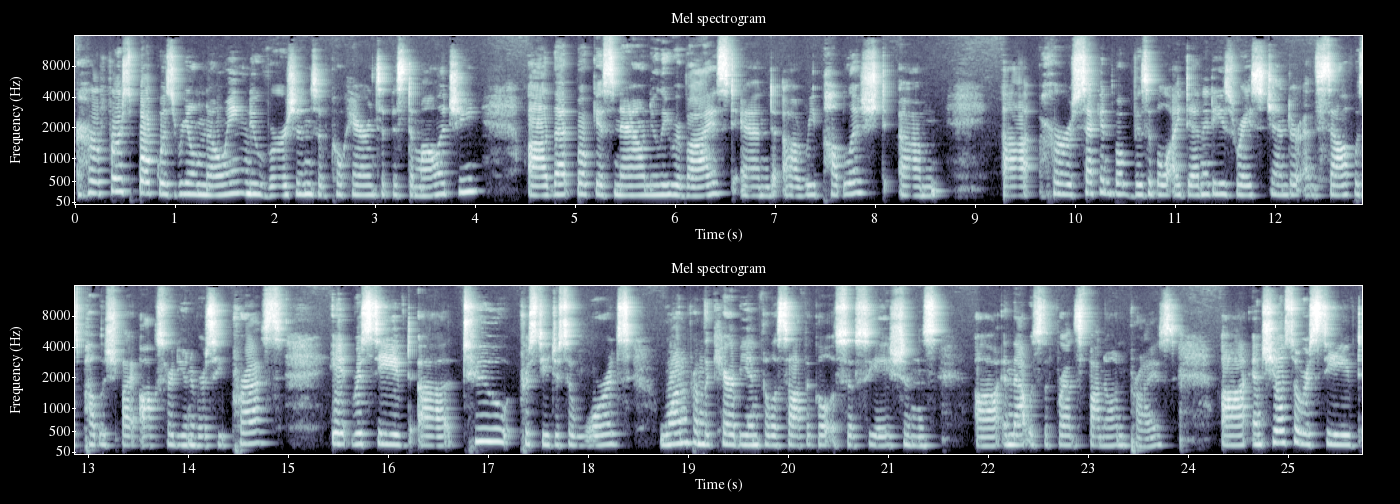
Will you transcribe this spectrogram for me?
her first book was Real Knowing New Versions of Coherence Epistemology. Uh, that book is now newly revised and uh, republished. Um, uh, her second book, Visible Identities Race, Gender, and Self, was published by Oxford University Press. It received uh, two prestigious awards one from the Caribbean Philosophical Association's uh, and that was the Frantz Fanon Prize. Uh, and she also received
